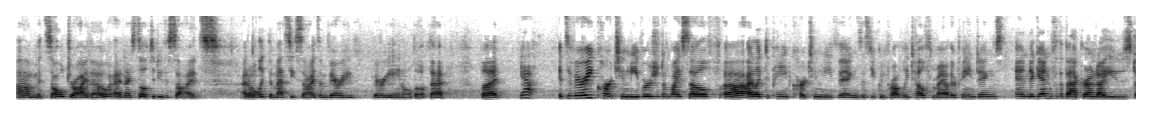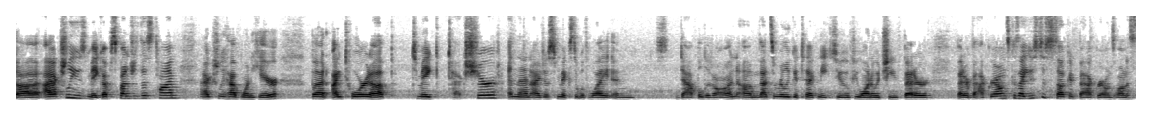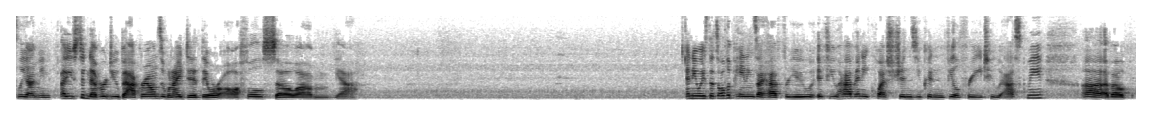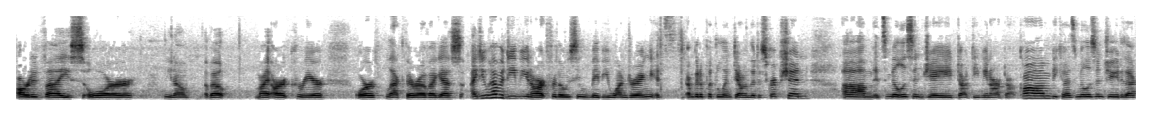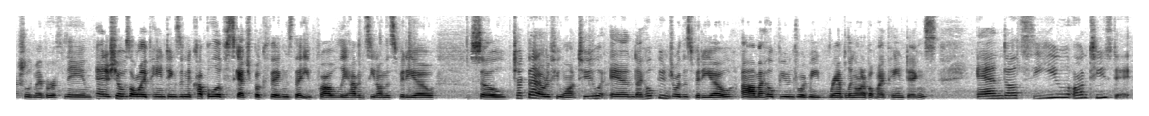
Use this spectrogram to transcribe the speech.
Um, it's all dry though, and I still have to do the sides. I don't like the messy sides. I'm very, very anal about that. But yeah, It's a very cartoony version of myself. Uh, I like to paint cartoony things, as you can probably tell from my other paintings. And again, for the background, I used, uh, I actually used makeup sponges this time. I actually have one here, but I tore it up to make texture, and then I just mixed it with white and dappled it on. Um, that's a really good technique too if you want to achieve better better backgrounds. Because I used to suck at backgrounds. Honestly, I mean, I used to never do backgrounds, and when I did, they were awful. So um, yeah. Anyways, that's all the paintings I have for you. If you have any questions, you can feel free to ask me uh, about art advice or, you know, about my art career or lack thereof, I guess. I do have a DeviantArt for those who may be wondering. It's I'm going to put the link down in the description. Um, it's millicentjade.deviantart.com because Millicent Jade is actually my birth name, and it shows all my paintings and a couple of sketchbook things that you probably haven't seen on this video. So check that out if you want to, and I hope you enjoyed this video. Um, I hope you enjoyed me rambling on about my paintings, and I'll see you on Tuesday.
